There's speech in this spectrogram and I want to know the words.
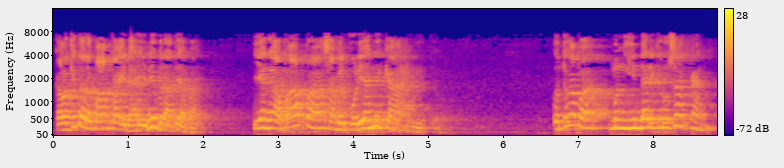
Kalau kita udah paham kaidah ini berarti apa? Ya nggak apa-apa sambil kuliah nikah gitu. Untuk apa? Menghindari kerusakan.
